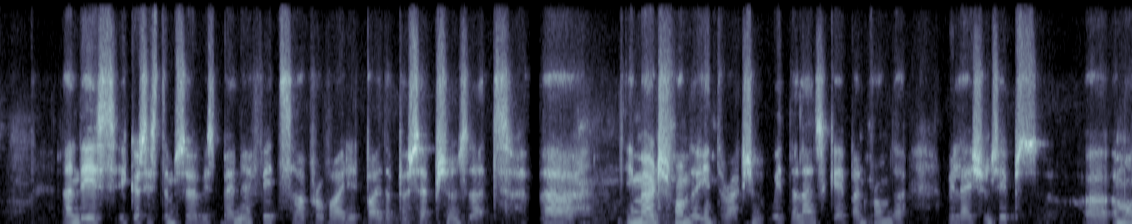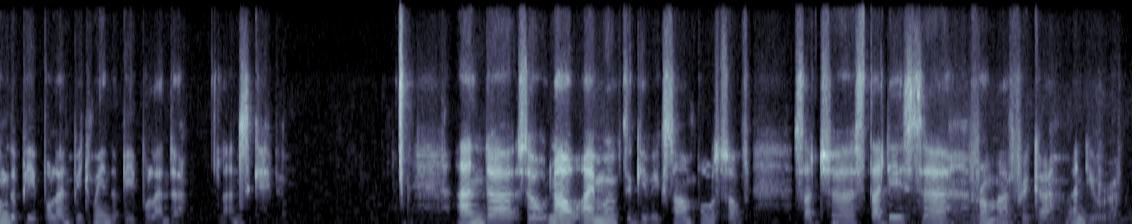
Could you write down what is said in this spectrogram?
And these ecosystem service benefits are provided by the perceptions that uh, emerge from the interaction with the landscape and from the relationships uh, among the people and between the people and the landscape. And uh, so now I move to give examples of such uh, studies uh, from Africa and Europe.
